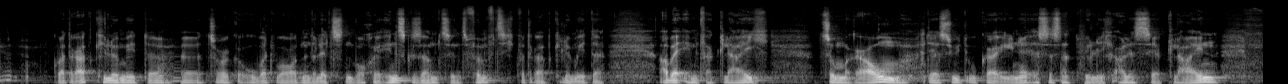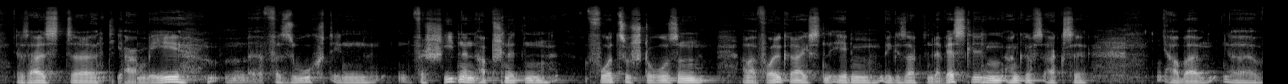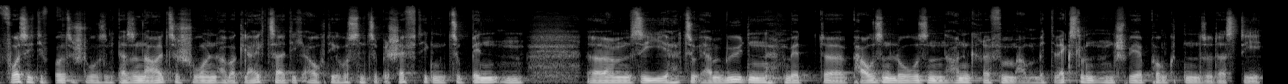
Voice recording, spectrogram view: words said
Quadratkilometer äh, zurückerobert worden in der letzten Woche. Insgesamt sind es 50 Quadratkilometer. Aber im Vergleich zum Raum der Südukraine ist es natürlich alles sehr klein. Das heißt, die Armee versucht in verschiedenen Abschnitten vorzustoßen, am erfolgreichsten eben, wie gesagt, in der westlichen Angriffsachse aber äh, vorsichtig vorzustoßen, Personal zu schonen, aber gleichzeitig auch die Russen zu beschäftigen, zu binden, ähm, sie zu ermüden mit äh, pausenlosen Angriffen, mit wechselnden Schwerpunkten, sodass sie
